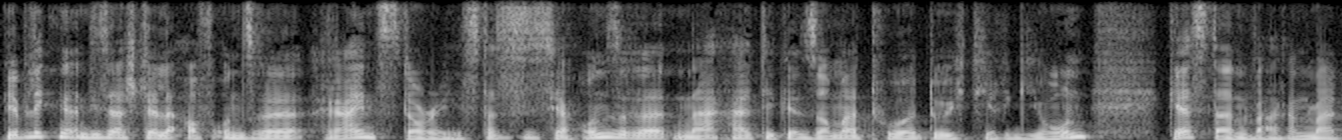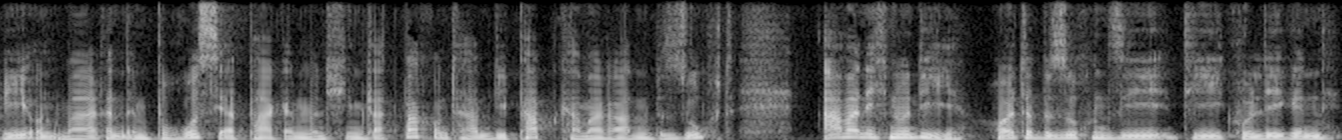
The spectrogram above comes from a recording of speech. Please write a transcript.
Wir blicken an dieser Stelle auf unsere Rhein-Stories. Das ist ja unsere nachhaltige Sommertour durch die Region. Gestern waren Marie und Maren im Borussia-Park in Mönchengladbach und haben die Pappkameraden besucht. Aber nicht nur die. Heute besuchen sie die Kollegin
